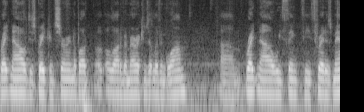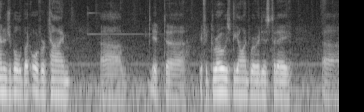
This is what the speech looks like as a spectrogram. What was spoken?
Right now, there's great concern about a, a lot of Americans that live in Guam. Um, right now, we think the threat is manageable, but over time, um, it, uh, if it grows beyond where it is today, uh,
